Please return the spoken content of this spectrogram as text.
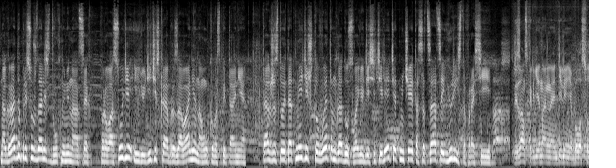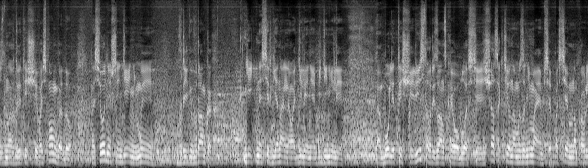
Награды присуждались в двух номинациях – правосудие и юридическое образование, наука, воспитание. Также стоит отметить, что в этом году свое десятилетие отмечает Ассоциация юристов России. Рязанское региональное отделение было создано в 2008 году. На сегодняшний день мы в, рамках деятельности регионального отделения объединили э, более тысячи юристов Рязанской области. Сейчас активно мы занимаемся по тем направлениям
